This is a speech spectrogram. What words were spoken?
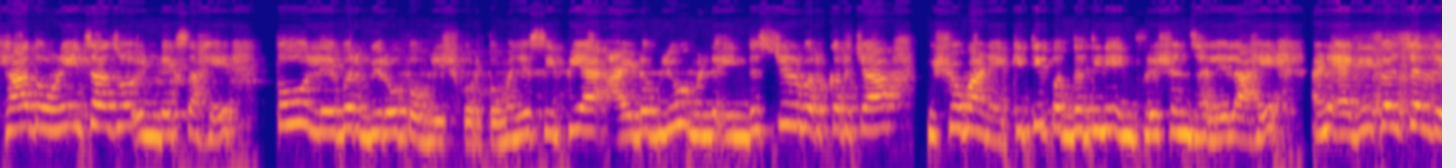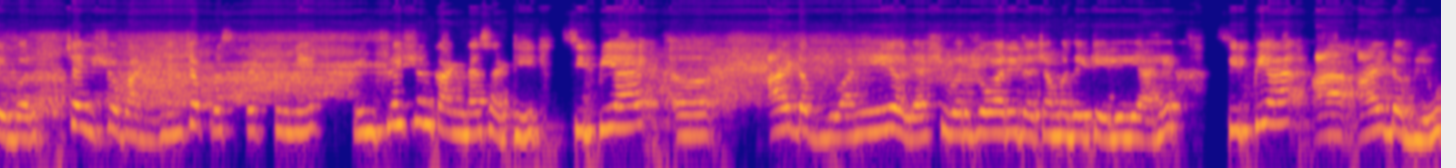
ह्या दोन्हीचा जो इंडेक्स आहे तो लेबर ब्युरो पब्लिश करतो. म्हणजे सीपीआय आय डब्ल्यू म्हणजे इंडस्ट्रीयल वर्करच्या हिशोबाने किती पद्धतीने इन्फ्लेशन झालेलं आहे आणि ऍग्रिकल्चर लेबरच्या हिशोबाने यांच्या प्रस्पेक्टिव्हने इन्फ्लेशन काढण्यासाठी सीपीआय आय डब्ल्यू आणि एल अशी वर्गवारी त्याच्यामध्ये केलेली आहे. CPI I W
